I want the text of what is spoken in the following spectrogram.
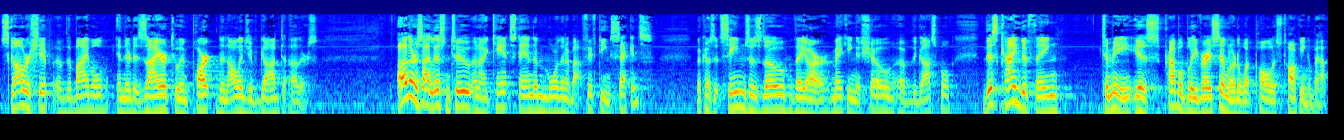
scholarship of the Bible and their desire to impart the knowledge of God to others. Others I listen to, and I can't stand them more than about 15 seconds because it seems as though they are making a show of the gospel. This kind of thing to me, is probably very similar to what Paul is talking about.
